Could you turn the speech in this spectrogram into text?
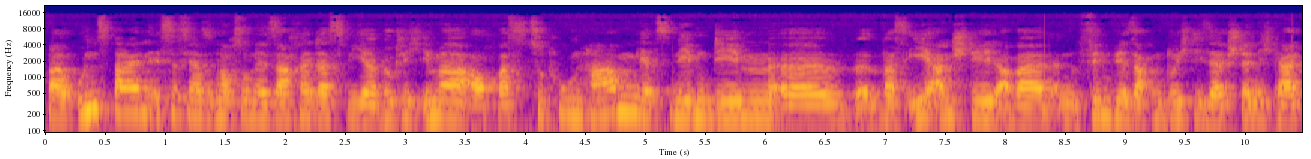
bei uns beiden ist es ja noch so eine Sache, dass wir wirklich immer auch was zu tun haben, jetzt neben dem, äh, was eh ansteht, aber finden wir Sachen durch die Selbstständigkeit.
